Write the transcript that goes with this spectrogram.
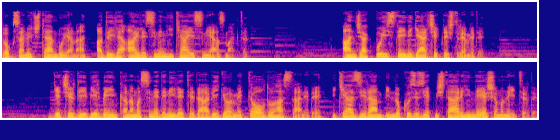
93'ten bu yana adıyla ailesinin hikayesini yazmaktı. Ancak bu isteğini gerçekleştiremedi. Geçirdiği bir beyin kanaması nedeniyle tedavi görmekte olduğu hastanede 2 Haziran 1970 tarihinde yaşamını yitirdi.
